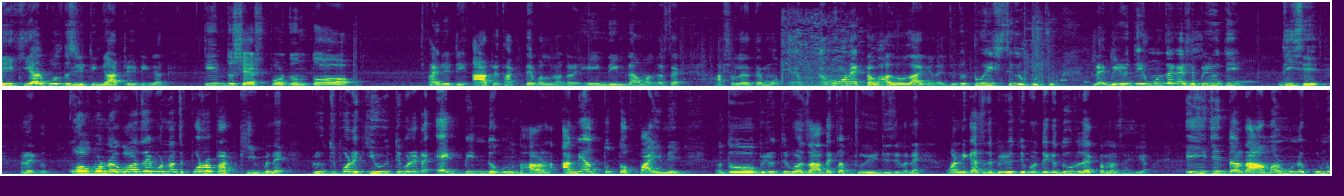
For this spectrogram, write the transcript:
দেখি আর বলতেছি রেটিং আট রেটিং আট। কিন্তু শেষ পর্যন্ত রেটিং আটে থাকতে পারল না। কারণ এন্ডিংটা আমার কাছে আসলে তেমন এমন একটা ভালো লাগে না। যদি টুইস্ট ছিল প্রচুর। মানে বিরতি এমন জায়গায় এসে বিরতি দিছে মানে কল্পনা করা যাইব না যে পরের পার্ট কী। মানে বিরতির পরে কী হইতে পারে একটা এক বিন্দু কোনো ধারণা আমি অন্তত পাই নাই। তো বিরতির পর যা দেখলাম টুইট দিছে মানে অনেক আছে বিরতির পর দেখে দূর দেখতাম না জায়গা এই চিন্তাটা আমার মনে কোনো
